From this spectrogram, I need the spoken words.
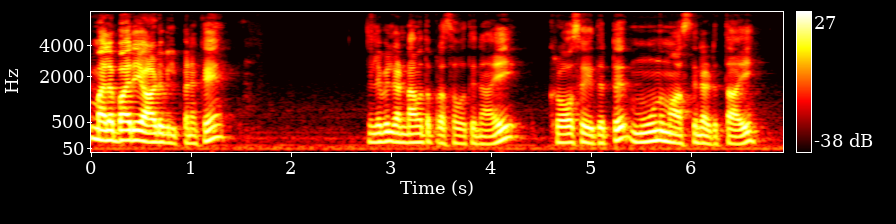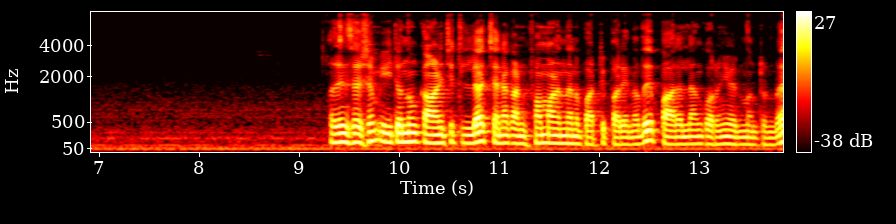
മലബാരി ആട് വിൽപ്പനയ്ക്ക് നിലവിൽ രണ്ടാമത്തെ പ്രസവത്തിനായി ക്രോസ് ചെയ്തിട്ട് മൂന്ന് മാസത്തിന്റെ അടുത്തായി അതിനുശേഷം ഈറ്റൊന്നും കാണിച്ചിട്ടില്ല. ചെന കൺഫേം ആണെന്നാണ് പാർട്ടി പറയുന്നത്. പാലെല്ലാം കുറഞ്ഞു വരുന്നിട്ടുണ്ട്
